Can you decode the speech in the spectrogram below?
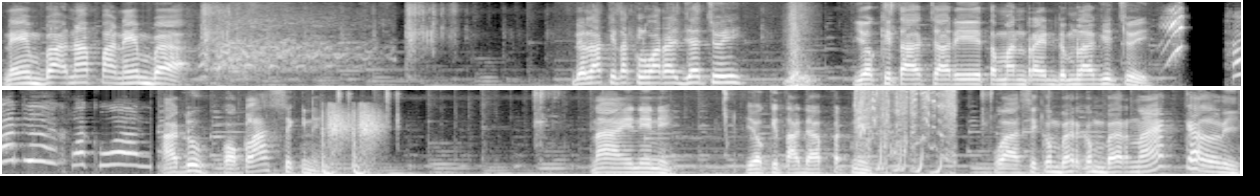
Nembak napa nembak? Udahlah kita keluar aja cuy. Yuk kita cari teman random lagi cuy. Aduh, kelakuan. Aduh, kok klasik nih. Nah, ini nih. Yuk kita dapet nih. Wah, si kembar-kembar nakal nih.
